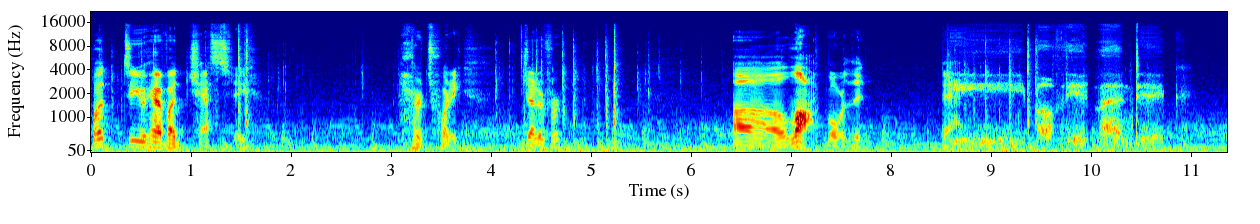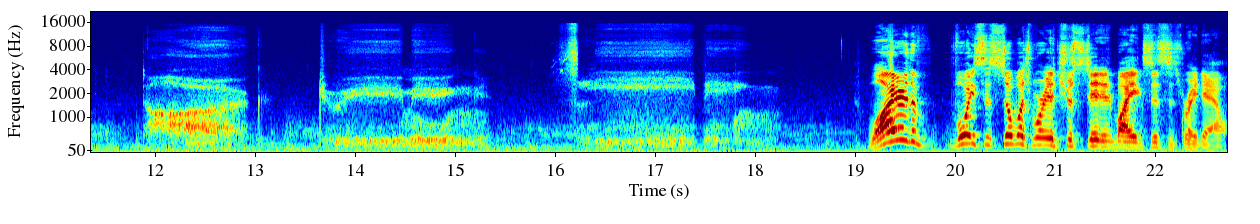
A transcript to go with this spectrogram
What do you have on chastity? Her 20. Jennifer? A lot more than that. Deep of the Atlantic. Dark. Why are the voices so much more interested in my existence right now?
